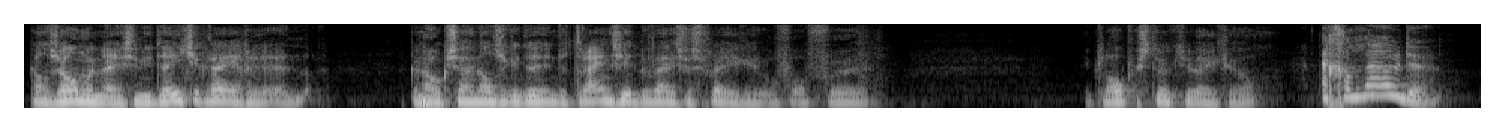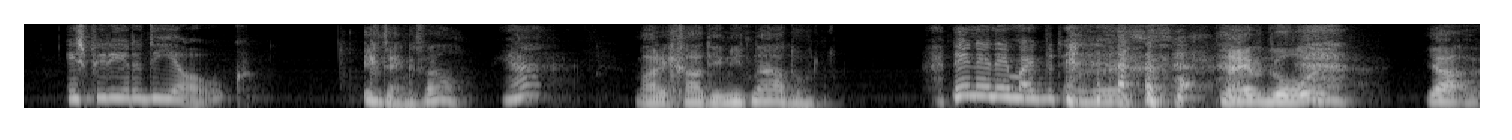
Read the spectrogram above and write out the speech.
kan zomaar ineens een ideetje krijgen. En het kan ook zijn als ik in de, in de trein zit, bij wijze van spreken. Of, of uh, ik loop een stukje, weet je wel. En geluiden, inspireren die je ook? Ik denk het wel. Ja? Maar ik ga die niet nadoen. Nee, nee, nee, maar ik bedoel... nee, ik bedoel, ja,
